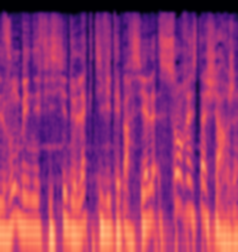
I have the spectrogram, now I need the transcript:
Elles vont bénéficier de l'activité partielle sans reste à charge.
